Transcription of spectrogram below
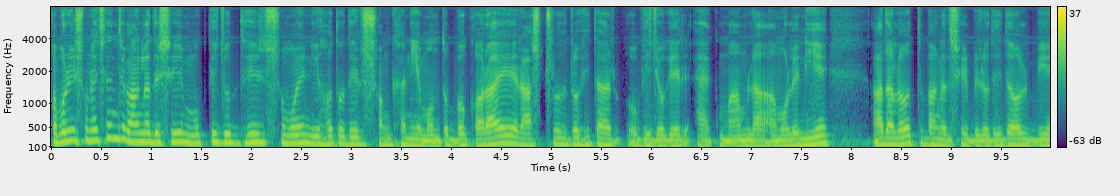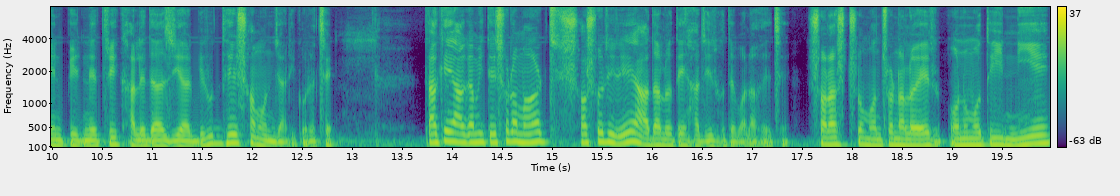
খবরে শুনেছেন যে বাংলাদেশে মুক্তিযুদ্ধের সময় নিহতদের সংখ্যা নিয়ে মন্তব্য করায় রাষ্ট্রদ্রোহিতার অভিযোগের এক মামলা আমলে নিয়ে আদালত বাংলাদেশের বিরোধী দল বিএনপির নেত্রী খালেদা জিয়ার বিরুদ্ধে সমন জারি করেছে। তাকে আগামী তেসরা মার্চ সশরীরে আদালতে হাজির হতে বলা হয়েছে। স্বরাষ্ট্র মন্ত্রণালয়ের অনুমতি নিয়ে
